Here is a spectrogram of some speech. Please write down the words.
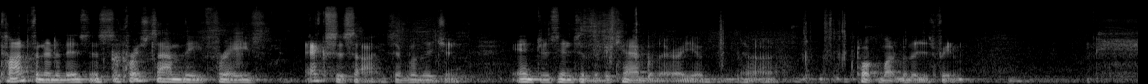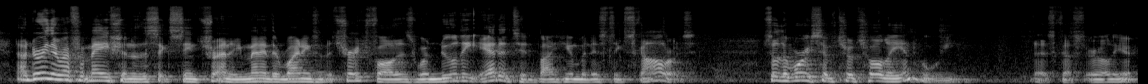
confident of this, this is the first time the phrase exercise of religion enters into the vocabulary of uh, talk about religious freedom. Now, during the Reformation of the 16th century, many of the writings of the Church Fathers were newly edited by humanistic scholars. So the works of Tertullian, who we discussed earlier,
